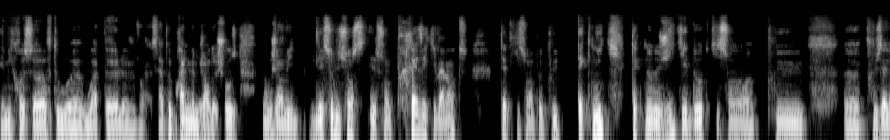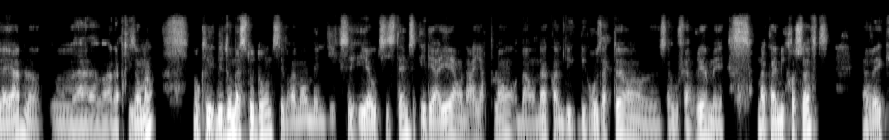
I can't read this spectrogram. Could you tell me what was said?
Microsoft ou, ou Apple. Voilà, c'est à peu près le même genre de choses. Donc, j'ai envie. Les solutions sont très équivalentes peut-être qui sont un peu plus techniques, technologiques, et d'autres qui sont euh, plus, euh, plus agréables euh, à, la prise en main. Donc les, deux mastodontes, c'est vraiment Mendix et, OutSystems. Et derrière, en arrière-plan, ben, on a quand même des, gros acteurs, hein, ça va vous faire rire, mais on a quand même Microsoft avec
